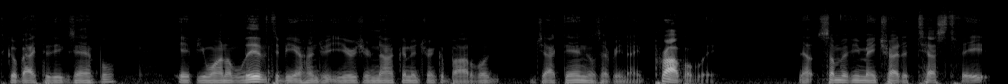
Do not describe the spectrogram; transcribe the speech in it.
To go back to the example, if you want to live to be 100 years, you're not going to drink a bottle of Jack Daniels every night. Probably. Now, some of you may try to test fate,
